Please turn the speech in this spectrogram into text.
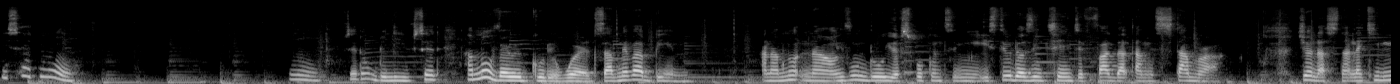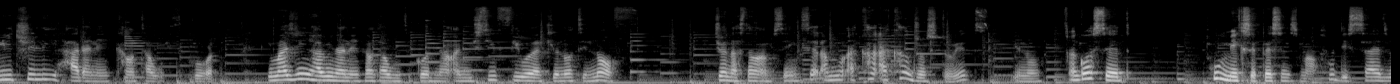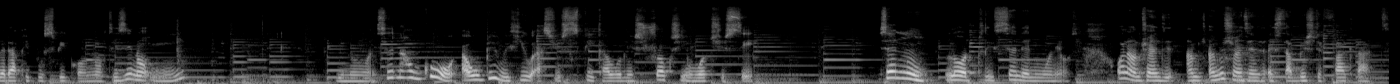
He said, No, no, He said don't believe. Said I'm not very good at words. I've never been, and I'm not now. Even though you've spoken to me, it still doesn't change the fact that I'm a stammerer. Do you understand? Like he literally had an encounter with God. Imagine having an encounter with God now, and you still feel like you're not enough. Do you understand what I'm saying? He said I'm not. I can't. I can't just do it. You know. And God said, "Who makes a person's mouth? Who decides whether people speak or not? Is it not me?" you know, I said, Now go, I will be with you as you speak, I will instruct you in what you say. He said, No, Lord, please send anyone else. All I'm trying to, I'm, I'm just trying to establish the fact that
